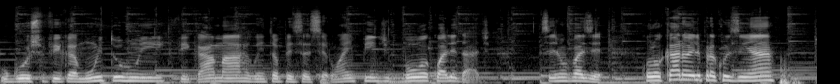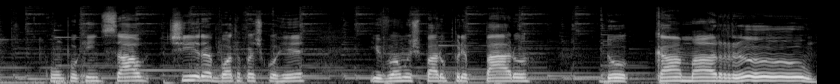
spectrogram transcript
O gosto fica muito ruim, fica amargo, então precisa ser um aipim de boa qualidade. Vocês vão fazer: colocaram ele para cozinhar com um pouquinho de sal, tira, bota para escorrer e vamos para o preparo do camarão.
